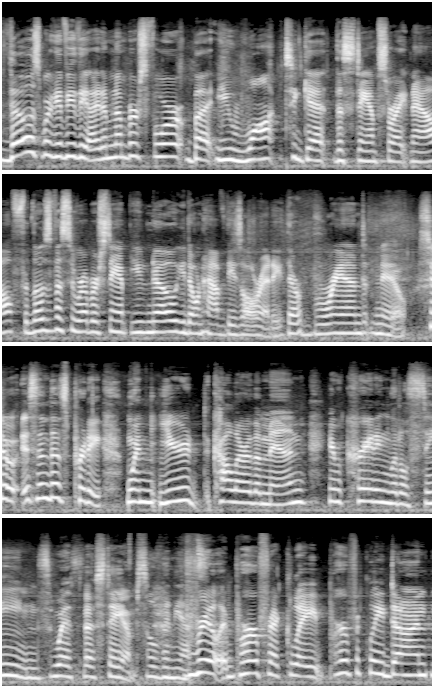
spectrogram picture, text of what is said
Those we'll give you the item numbers for, but you want to get the stamps right now. For those of us who rubber stamp, you know you don't have these already. They're brand new. So isn't this pretty? When you color them in, you're creating little scenes with the stamps. Little vignettes. Really perfectly, perfectly done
